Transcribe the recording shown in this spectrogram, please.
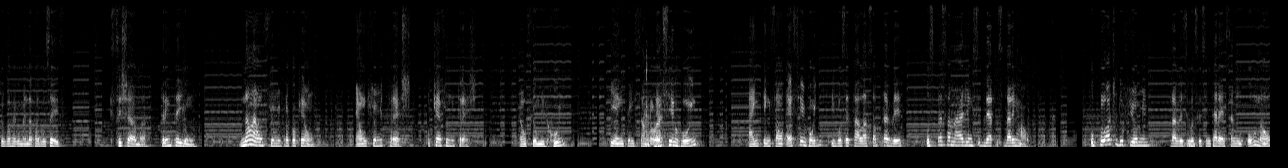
que eu vou recomendar pra vocês, que se chama 31. Não é um filme pra qualquer um. É um filme trash. O que é filme trash? É um filme ruim, que a intenção é ser ruim, a intenção é ser ruim e você tá lá só pra ver os personagens se, der, se darem mal. O plot do filme, pra ver se você se interessa ou não,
